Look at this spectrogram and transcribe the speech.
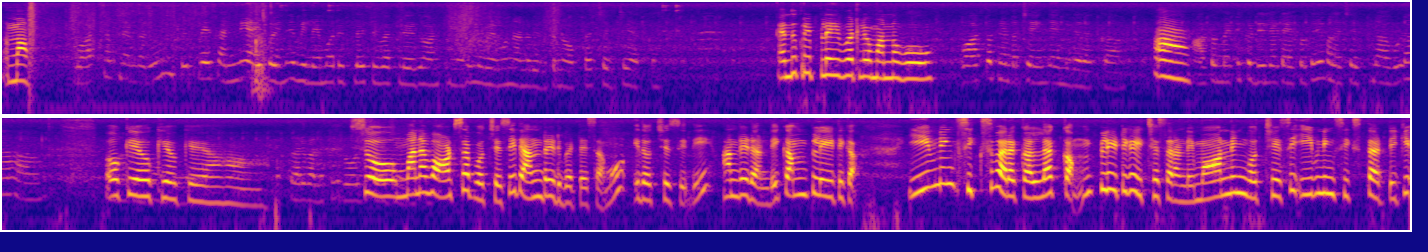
అమ్మా. వాట్సాప్ నెంబరు రిప్లైస్ అన్నీ అయిపోయినాయి. వీళ్ళేమో రిప్లైస్ ఇవ్వట్లేదు అంటున్నారు. నువ్వేమో నన్ను తిడుతున్నావు. ఒకసారి చెక్ చేయక్క ఎందుకు రిప్లై ఇవ్వట్లేవు మన నువ్వు? వాట్సాప్ నెంబర్ చేంజ్ అయింది కదక్క ఆ, ఆటోమేటిక్గా డిలీట్ అయిపోతే వాళ్ళు చెప్పినా కూడా ఓకే ఓకే ఓకే. సో మన వాట్సాప్ వచ్చేసి ఇది హండ్రెడ్ పెట్టేసాము ఇది వచ్చేసి ఇది హండ్రెడ్ అండి. కంప్లీట్గా. ఈవినింగ్ సిక్స్ వరకల్లా కంప్లీట్గా ఇచ్చేస్తారండి మార్నింగ్ వచ్చేసి ఈవినింగ్ సిక్స్ థర్టీకి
